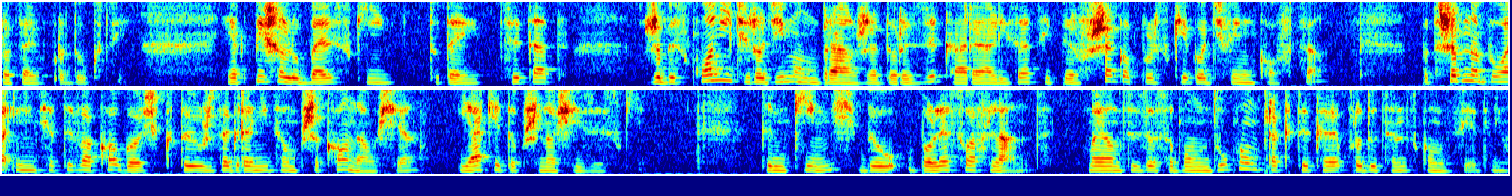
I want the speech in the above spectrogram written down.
rodzaju produkcji. Jak pisze Lubelski, tutaj cytat, żeby skłonić rodzimą branżę do ryzyka realizacji pierwszego polskiego dźwiękowca, potrzebna była inicjatywa kogoś, kto już za granicą przekonał się, jakie to przynosi zyski. Tym kimś był Bolesław Land, mający za sobą długą praktykę producencką w Wiedniu.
